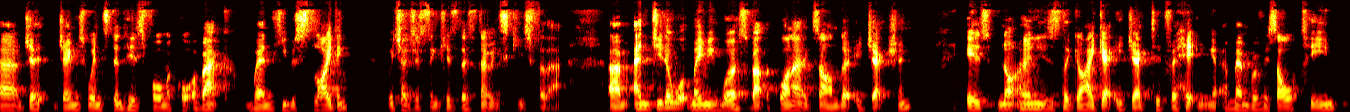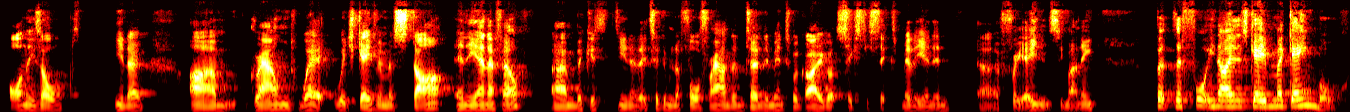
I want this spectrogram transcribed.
uh, J- Jameis Winston, his former quarterback, when he was sliding, which I just think is there's no excuse for that. Um, and do you know what made me worse about the Kwon Alexander ejection? is not only does the guy get ejected for hitting a member of his old team on his old, you know, um, ground where which gave him a start in the NFL um, because you know they took him in the fourth round and turned him into a guy who got 66 million in uh, free agency money, but the 49ers gave him a game ball.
